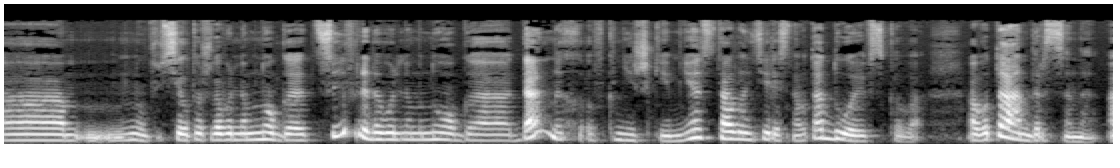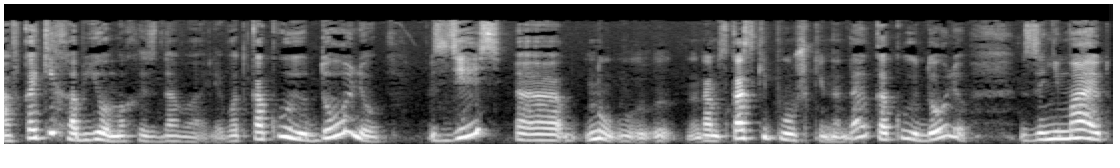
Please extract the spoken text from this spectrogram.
ну, в что довольно много цифр и довольно много данных в книжке, мне стало интересно, а вот Адоевского, а вот Андерсона, а в каких объемах издавали? Вот какую долю здесь, э, ну, там, сказки Пушкина, да, какую долю занимают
